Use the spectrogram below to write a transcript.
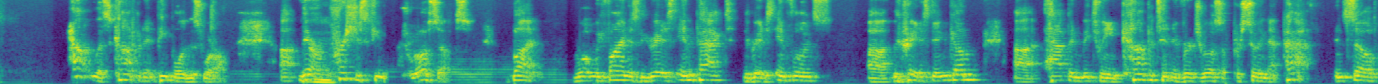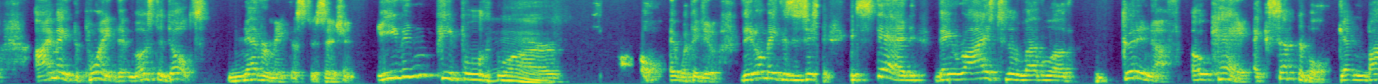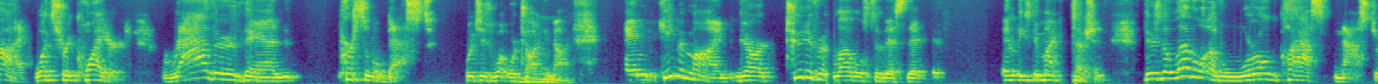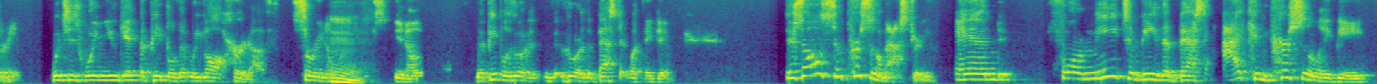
countless competent people in this world. Uh, there mm. are precious few virtuosos. But what we find is the greatest impact, the greatest influence, uh, the greatest income uh, happen between competent and virtuoso pursuing that path. And so I make the point that most adults never make this decision. Even people who mm. are at what they do. They don't make this decision. Instead, they rise to the level of good enough, okay, acceptable, getting by, what's required, rather than personal best, which is what we're talking mm. about. And keep in mind, there are two different levels to this that, at least in my perception, there's a level of world class mastery, which is when you get the people that we've all heard of, Serena mm. Williams, you know, the people who are, who are the best at what they do. There's also personal mastery. And for me to be the best I can personally be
